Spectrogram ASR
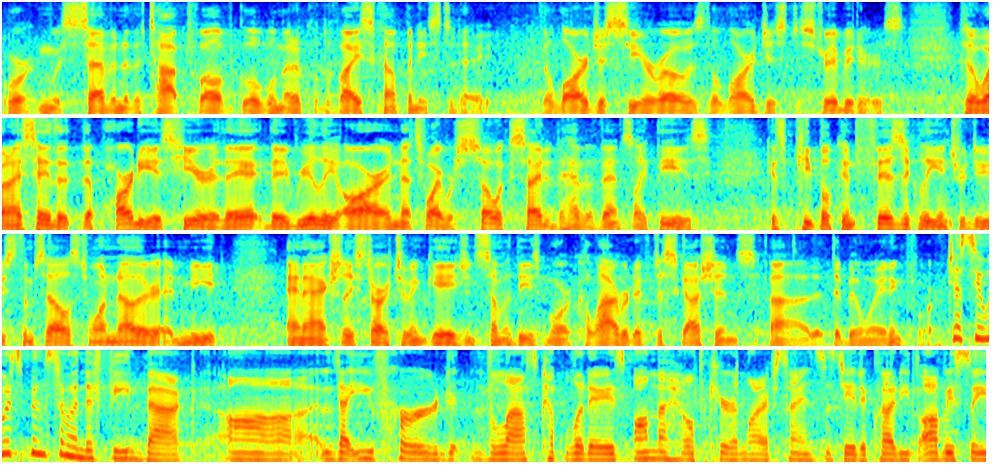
working with seven of the top 12 global medical device companies today, the largest CROs, the largest distributors. So when I say that the party is here, they, they really are, and that's why we're so excited to have events like these, because people can physically introduce themselves to one another and meet and actually start to engage in some of these more collaborative discussions uh, that they've been waiting for. Jesse, what's been some of the feedback uh, that you've heard the last couple of days on the healthcare and life sciences data cloud? You've obviously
